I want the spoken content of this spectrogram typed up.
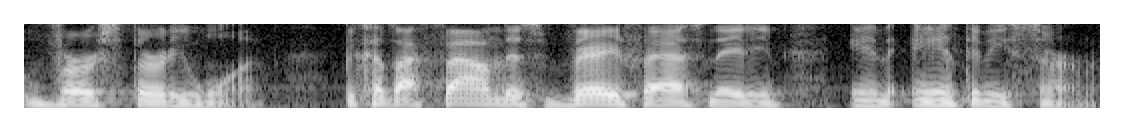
verse 31 because I found this very fascinating in Anthony's sermon.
